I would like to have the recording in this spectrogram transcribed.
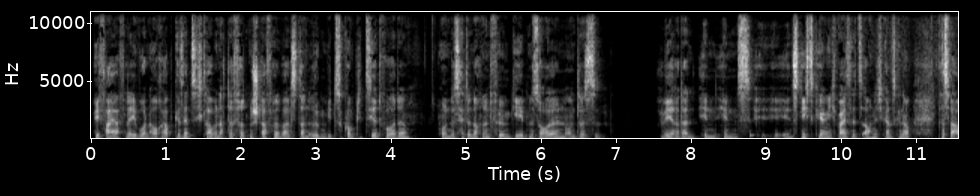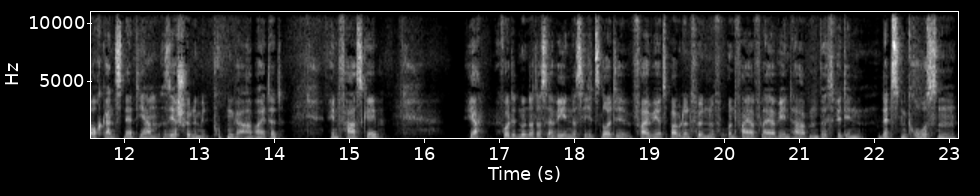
wie Firefly, die wurden auch abgesetzt, ich glaube nach der vierten Staffel, weil es dann irgendwie zu kompliziert wurde. Und es hätte noch einen Film geben sollen und das wäre dann in, ins, ins Nichts gegangen. Ich weiß jetzt auch nicht ganz genau. Das war auch ganz nett. Die haben sehr schöne mit Puppen gearbeitet in Farscape. Ja, ich wollte nur noch das erwähnen, dass sich jetzt Leute, weil wir jetzt Babylon 5 und Firefly erwähnt haben, dass wir den letzten großen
